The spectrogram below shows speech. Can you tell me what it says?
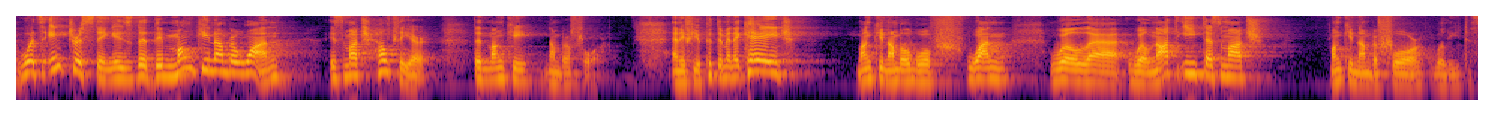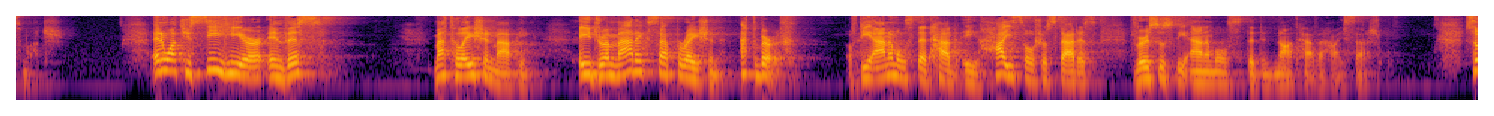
what's interesting is that the monkey number one is much healthier than monkey number four. And if you put them in a cage, monkey number one will, uh, will not eat as much, monkey number four will eat as much. And what you see here in this methylation mapping, a dramatic separation at birth of the animals that had a high social status versus the animals that did not have a high status. So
